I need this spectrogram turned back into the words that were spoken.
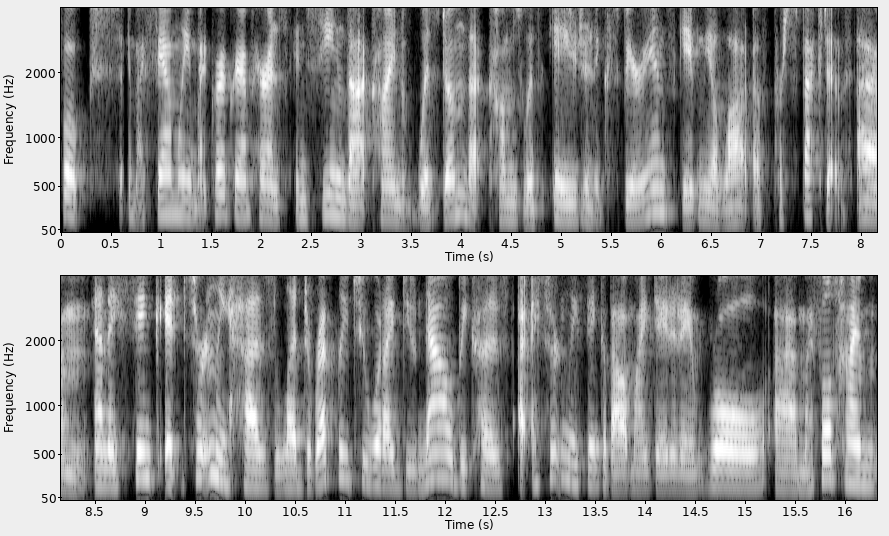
folks in my family, my great grandparents, and seeing that kind of wisdom that comes with age and experience gave me a lot of perspective. Um, and I think it certainly has led directly to what I do now because I, I certainly think about my day to day role, uh, my full time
